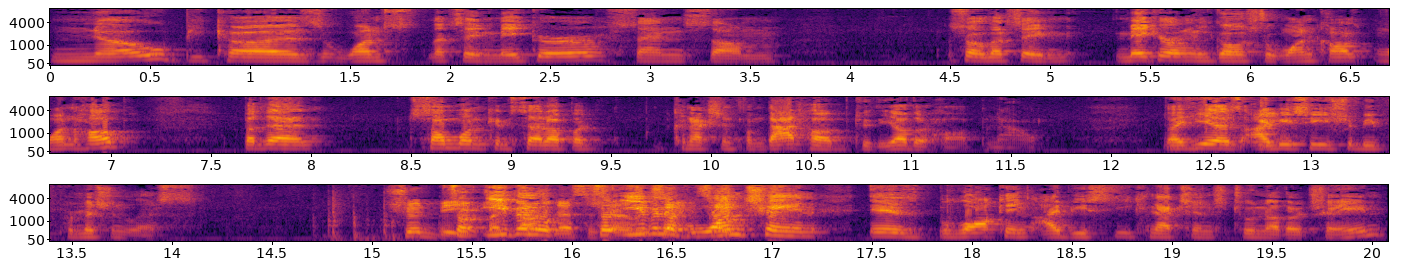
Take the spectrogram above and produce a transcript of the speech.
no, because once let's say Maker sends some, so let's say Maker only goes to one co- one hub, but then someone can set up a connection from that hub to the other hub. Now, the idea is IBC should be permissionless. Should be. So even so even So- if so- one chain is blocking IBC connections to another chain,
